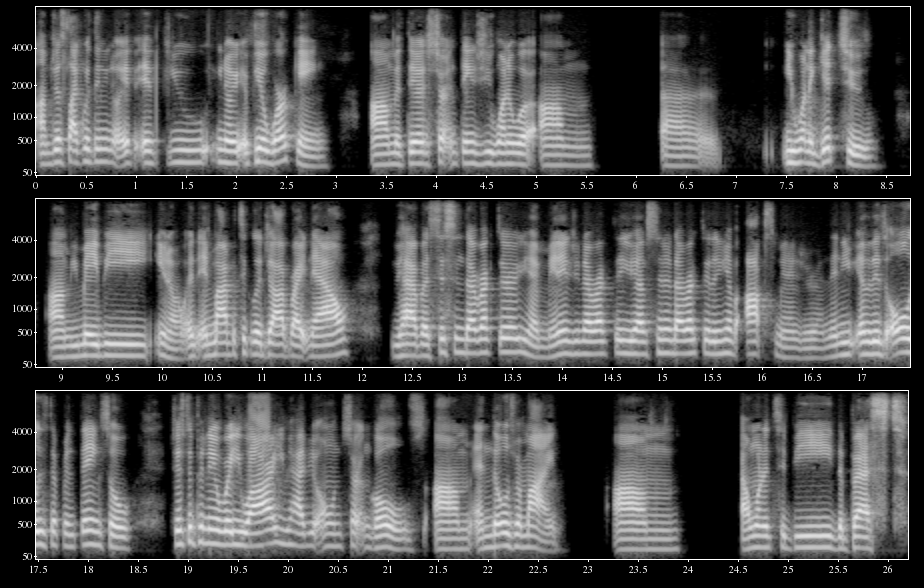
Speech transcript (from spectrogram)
Um, just like within, you know, if if you you know if you're working, um, if there are certain things you want to um, uh, you want to get to, um, you may be, you know, in, in my particular job right now, you have assistant director, you have managing director, you have center director, then you have ops manager, and then you and there's all these different things. So just depending on where you are, you have your own certain goals. Um, and those were mine. Um, I wanted to be the best.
